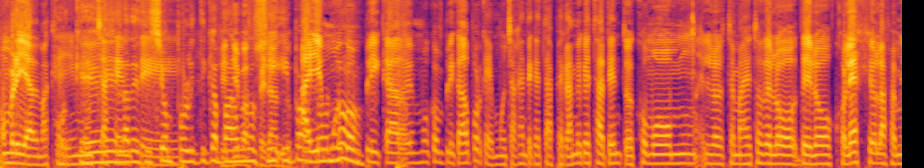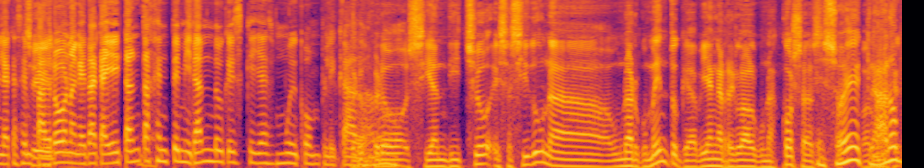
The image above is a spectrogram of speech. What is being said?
Hombre, y además que hay Porque mucha gente... la decisión política para unos sí y para Ahí es muy no. complicado, es muy complicado porque hay mucha gente que está esperando y que está atento. Es como mm, los temas estos de, los de los colegios, las familias que se Sí. empadronan, que tal, que ahí hay tanta gente mirando que es que ya es muy complicado. Pero, pero si han dicho, ese ha sido una, un argumento que habían arreglado algunas cosas. Eso es, claro, algunas-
